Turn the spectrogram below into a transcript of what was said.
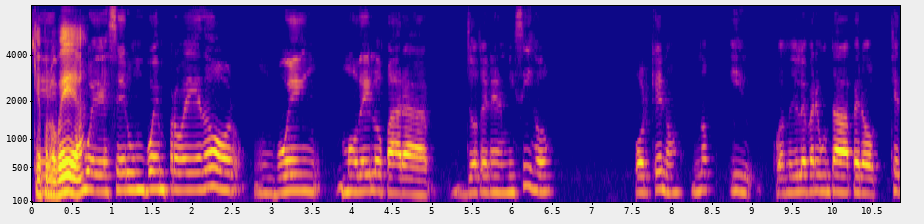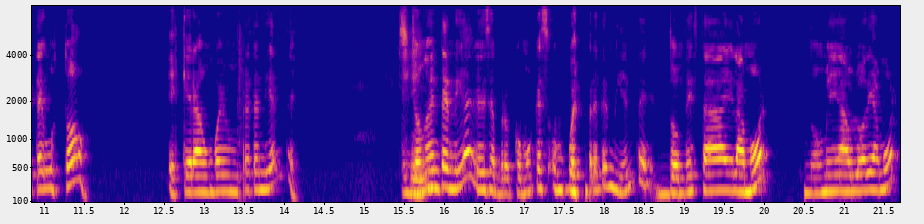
que provea. puede ser un buen proveedor, un buen modelo para yo tener mis hijos. ¿Por qué no? no y cuando yo le preguntaba, ¿pero qué te gustó? Es que era un buen pretendiente. Y yo no entendía. Yo decía, ¿pero cómo que es un buen pretendiente? ¿Dónde está el amor? No me habló de amor.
